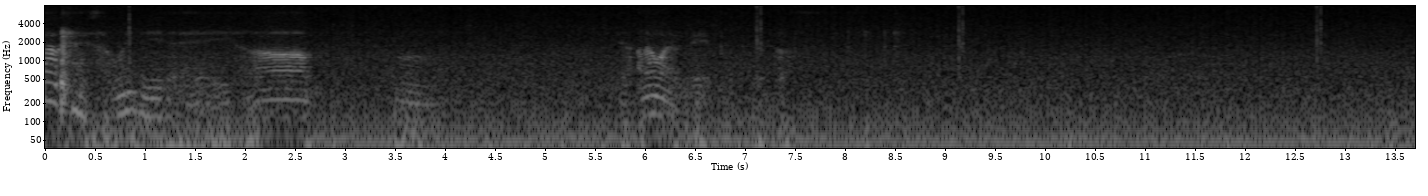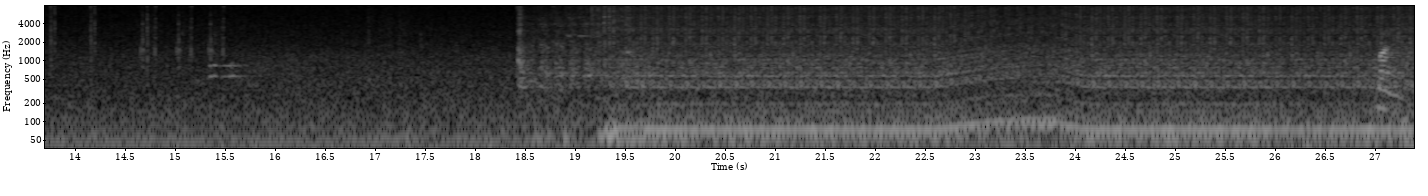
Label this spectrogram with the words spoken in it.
Okay, so we need a um hmm. Yeah, I know what I need. Money.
